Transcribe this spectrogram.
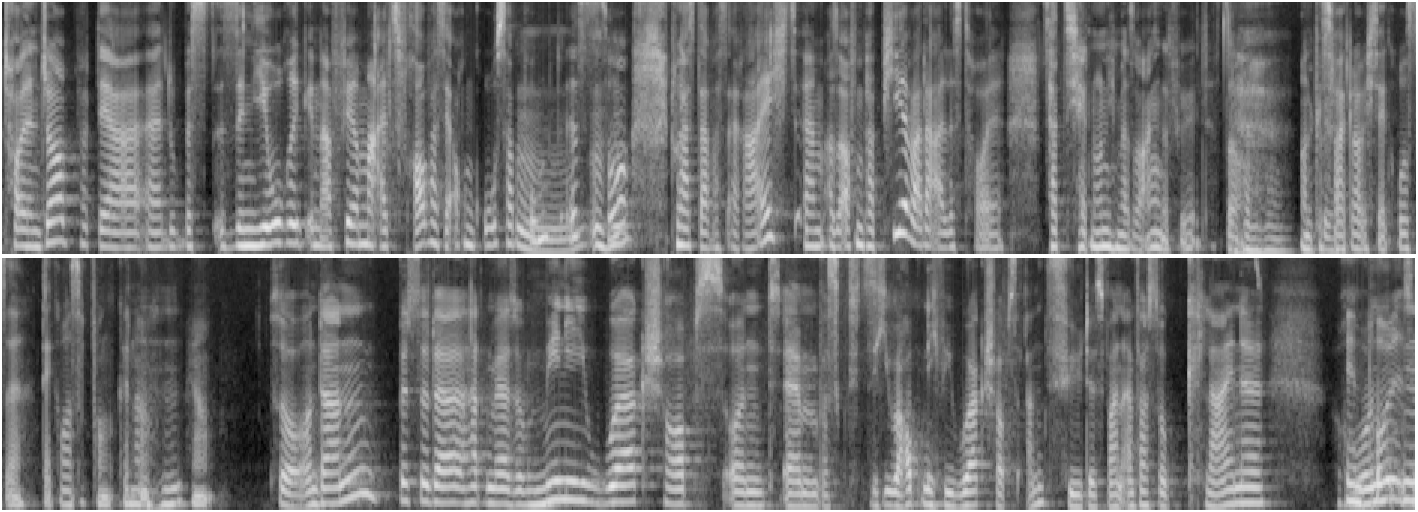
tollen Job, der, äh, du bist seniorig in der Firma als Frau, was ja auch ein großer mhm. Punkt ist. So. Du hast da was erreicht. Ähm, also auf dem Papier war da alles toll. Es hat sich halt nur nicht mehr so angefühlt. So. Und okay. das war, glaube ich, der große, der große Punkt, genau. Mhm. Ja. So, und dann bist du da, hatten wir so Mini-Workshops und ähm, was sich überhaupt nicht wie Workshops anfühlt. Es waren einfach so kleine Runden, Impulse,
